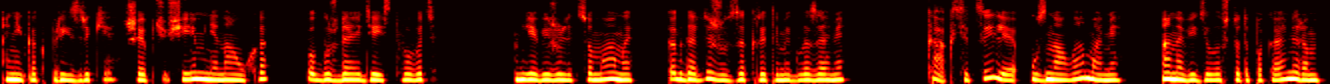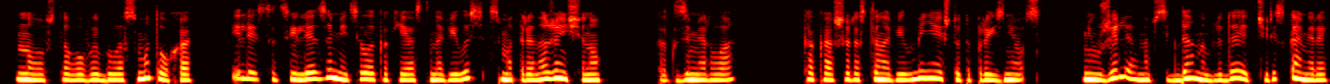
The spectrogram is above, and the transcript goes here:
Они как призраки, шепчущие мне на ухо, побуждая действовать. Я вижу лицо мамы, когда лежу с закрытыми глазами. Как Сицилия узнала о маме? Она видела что-то по камерам, но в столовой была суматоха. Или Сицилия заметила, как я остановилась, смотря на женщину. Как замерла. Как Ашер остановил меня и что-то произнес. Неужели она всегда наблюдает через камеры?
